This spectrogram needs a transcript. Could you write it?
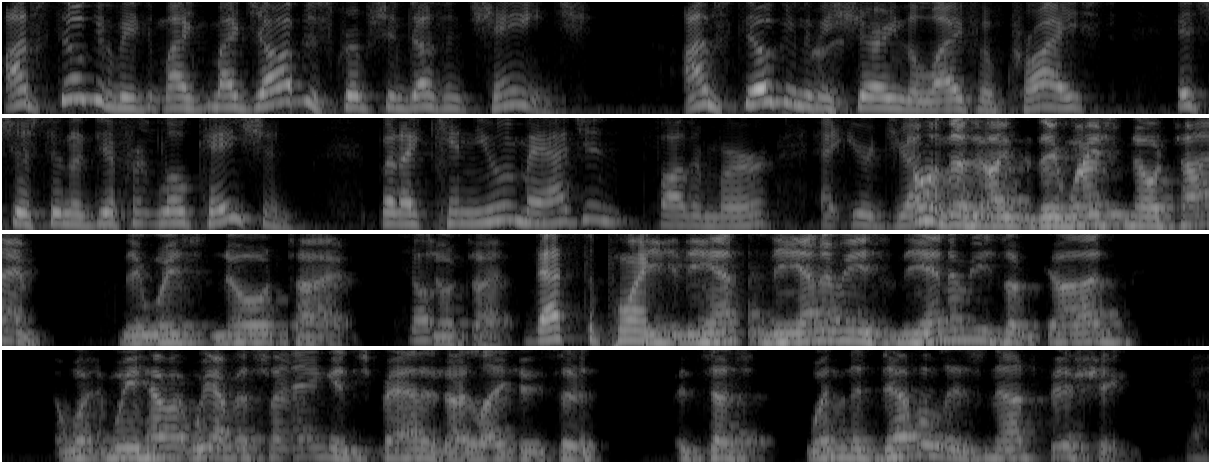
I'm still going to be my my job description doesn't change. I'm still going to be right. sharing the life of Christ. It's just in a different location. But I can you imagine, Father Murr, at your Oh, job? that, I, they waste no time. They waste no time. So- no time. That's the point. The, the the enemies the enemies of God. We have a- we have a saying in Spanish. I like it. It says it says when the devil is not fishing, Yeah.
